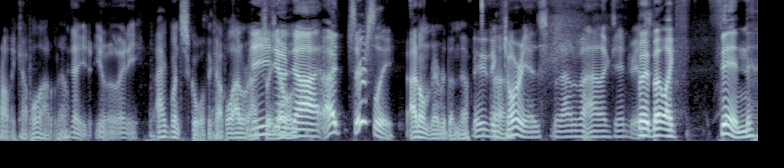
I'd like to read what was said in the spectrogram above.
probably a couple. I don't know. No, you don't, you don't know any. I went to school with a couple. I don't No, you actually do know. them. not. I seriously, I don't remember them though. Maybe Uh, Victoria's, but I don't know about Alexandria. but but like Finn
